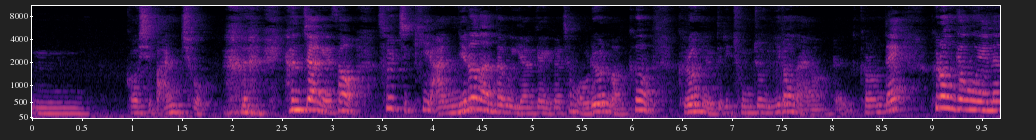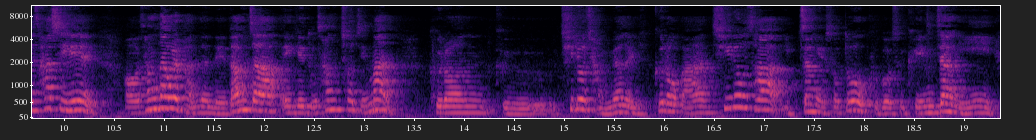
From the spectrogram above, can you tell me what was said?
음, 것이 많죠. 현장에서 솔직히 안 일어난다고 이야기하기가 참 어려울 만큼 그런 일들이 종종 일어나요. 그런데 그런 경우에는 사실 어, 상담을 받는 내담자에게도 상처지만 그런 그 치료 장면을 이끌어간 치료사 입장에서도 그것은 굉장히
